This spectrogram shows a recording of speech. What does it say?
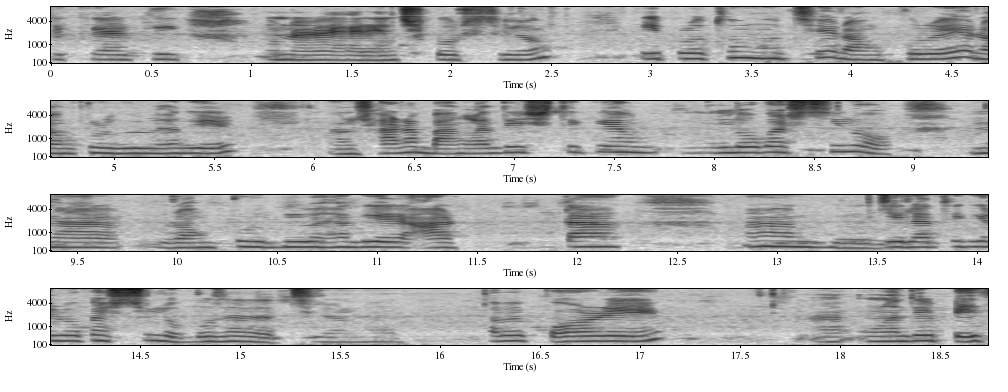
থেকে আর কি ওনারা অ্যারেঞ্জ করছিল। এই প্রথম হচ্ছে রংপুরে, রংপুর বিভাগের সারা বাংলাদেশ থেকে লোক আসছিল। না, রংপুর বিভাগের আটটা জেলা থেকে লোক আসছিল, বোঝা যাচ্ছিল না। তবে পরে ওনাদের পেজ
